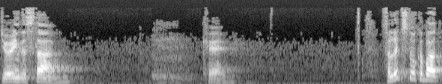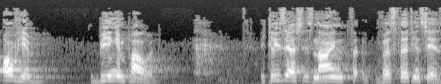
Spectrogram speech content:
during this time. Okay. So let's talk about of Him being empowered. Ecclesiastes 9, th- verse 13 says,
